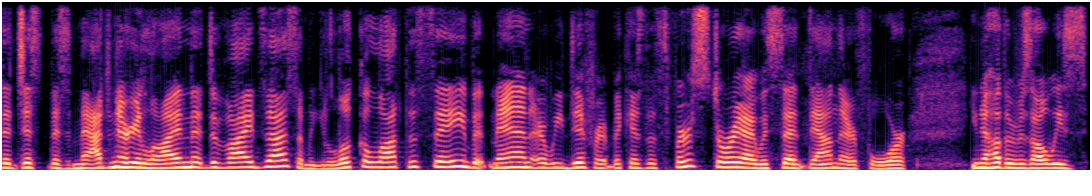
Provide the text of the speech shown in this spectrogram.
that just this imaginary line that divides us and we look a lot the same, but man, are we different because this first story I was sent down there for, you know how there was always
